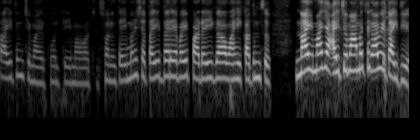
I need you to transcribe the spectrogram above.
ताई तुमचे माहेर कोणते? मावाचे सोनताई मनीषा ताई दर्याबाई पाडाई गाव आहे का तुमचं? नाही माझ्या आईच्या मामाचं गाव आहे ताई ते.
